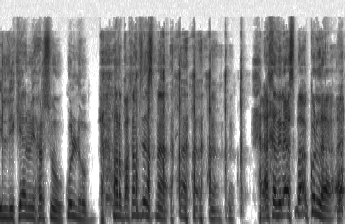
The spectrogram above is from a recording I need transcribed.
اللي كانوا يحرسوه كلهم أربع خمس أسماء أخذ الأسماء كلها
